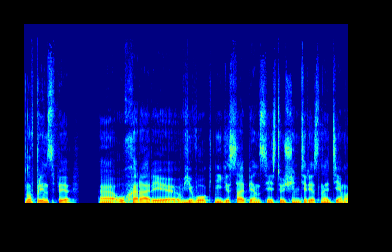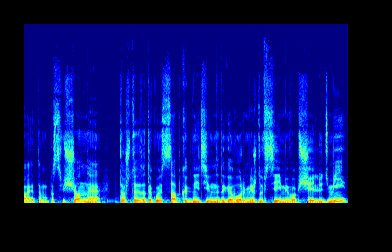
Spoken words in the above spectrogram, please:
Ну, в принципе, Э, у Харари в его книге «Сапиенс» есть очень интересная тема этому посвященная. То, что это такой сабкогнитивный договор между всеми вообще людьми,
